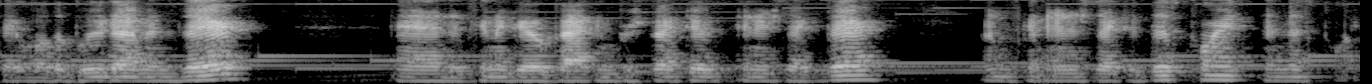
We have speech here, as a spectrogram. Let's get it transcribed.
say, well, the blue diamond's there, and it's going to go back in perspective, intersect there, and it's going to intersect at this point and this point.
